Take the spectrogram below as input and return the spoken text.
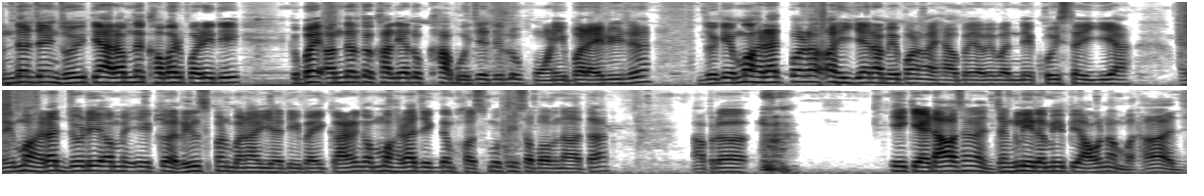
અંદર જઈને જોયું ત્યારે અમને ખબર પડી હતી કે ભાઈ, અંદર તો ખાલી આટલું ખાબો છે જેટલું પાણી ભરાઈ રહ્યું છે. જો કે મહારાજ પણ અહીં ગયા અમે પણ અહીંયા, ભાઈ, અમે બંને ખુશ થઈ ગયા. અને મહારાજ જોડે અમે એક રીલ્સ પણ બનાવી હતી, ભાઈ, કારણ કે મહારાજ એકદમ હસમુખી સ્વભાવના હતા. આપણા એક એડ આવે છે ને, જંગલી રમી પે આવો મહારાજ,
